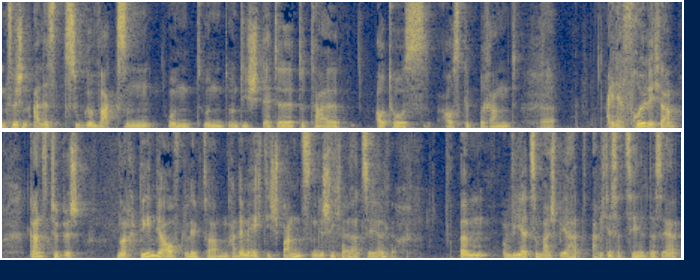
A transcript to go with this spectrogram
Inzwischen alles zugewachsen und, und, und die Städte total Autos ausgebrannt. Ja. Ey, der Fröhlicher, ganz typisch, nachdem wir aufgelegt haben, hat er mir echt die spannendsten Geschichten erzählt. Ähm, wie er zum Beispiel, er hat, habe ich das erzählt, dass er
